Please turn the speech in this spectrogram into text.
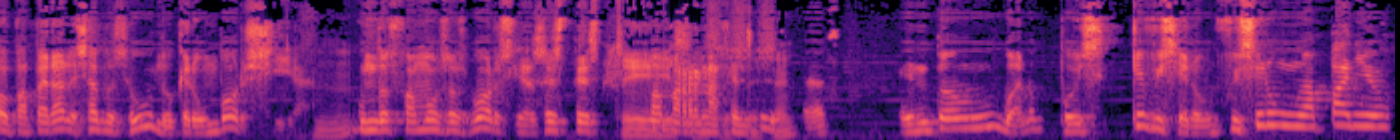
o Papa era Alexandre II, que era un Borxia, uh -huh. un dos famosos Borxias, estes sí, papas sí, renacentistas. Sí, sí, sí. Entón, bueno, pois, que fixeron? Fixeron un apaño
